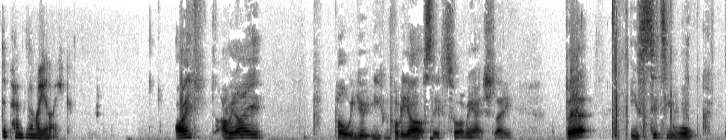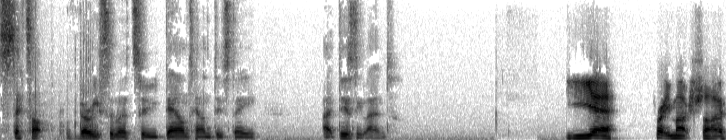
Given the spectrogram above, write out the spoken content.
Depends on what you like. I, I mean, I, Paul, you you can probably answer this for me actually, but is City Walk set up very similar to Downtown Disney at Disneyland? Yeah, pretty much so.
